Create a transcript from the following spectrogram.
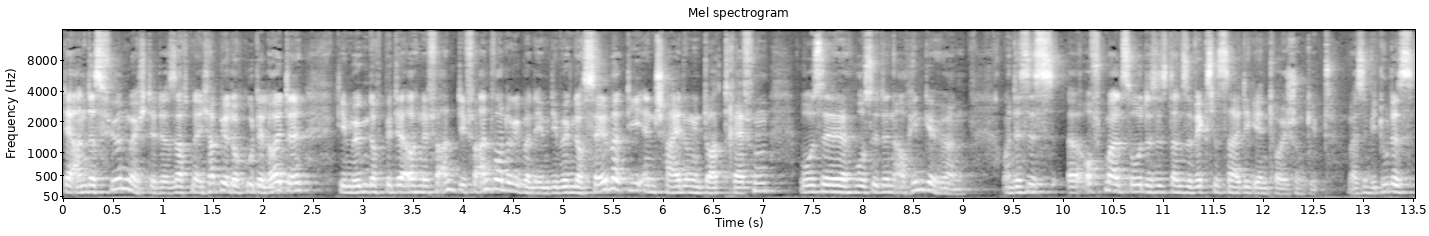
der anders führen möchte, der sagt, na, ich habe hier doch gute Leute, die mögen doch bitte auch eine, die Verantwortung übernehmen, die mögen doch selber die Entscheidungen dort treffen, wo sie, wo sie denn auch hingehören. Und das ist äh, oftmals so, dass es dann so wechselseitige Enttäuschung gibt. Ich weiß nicht, wie du das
